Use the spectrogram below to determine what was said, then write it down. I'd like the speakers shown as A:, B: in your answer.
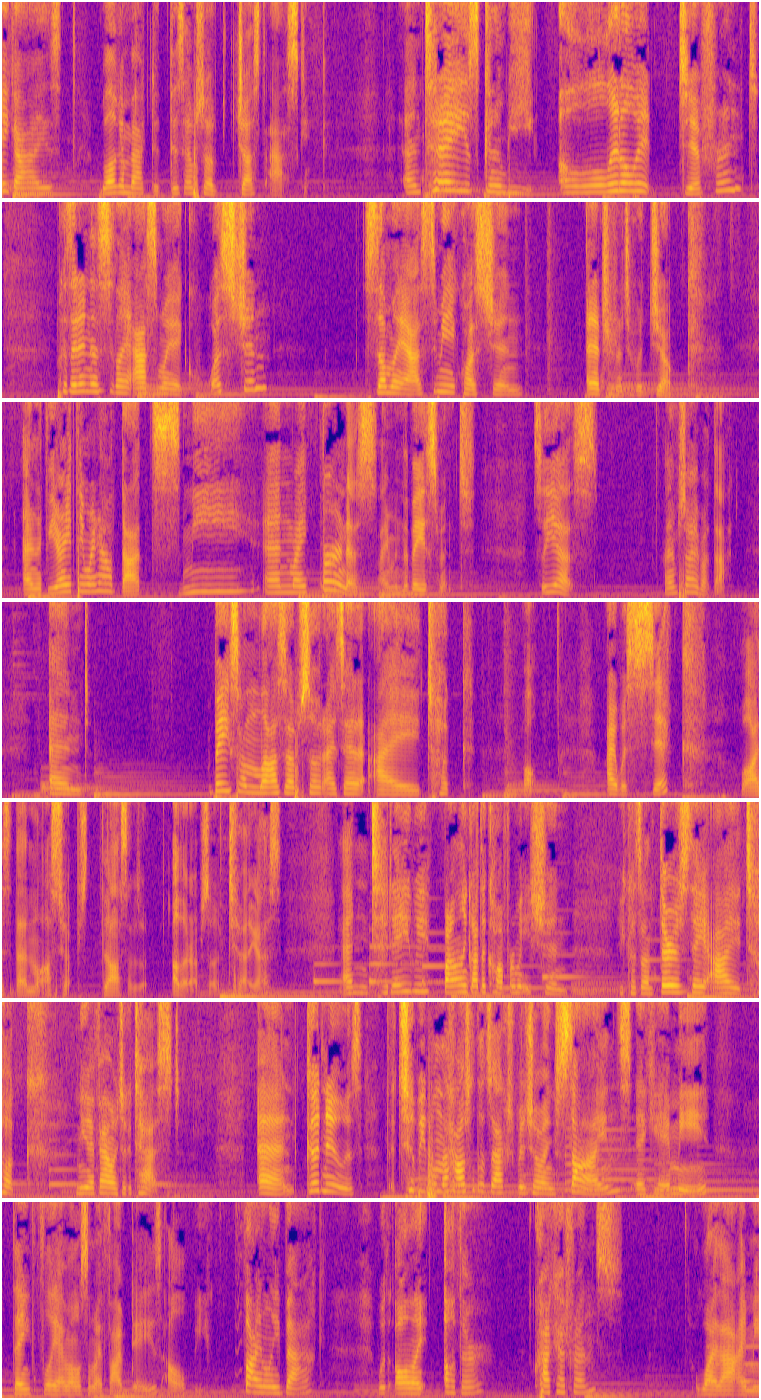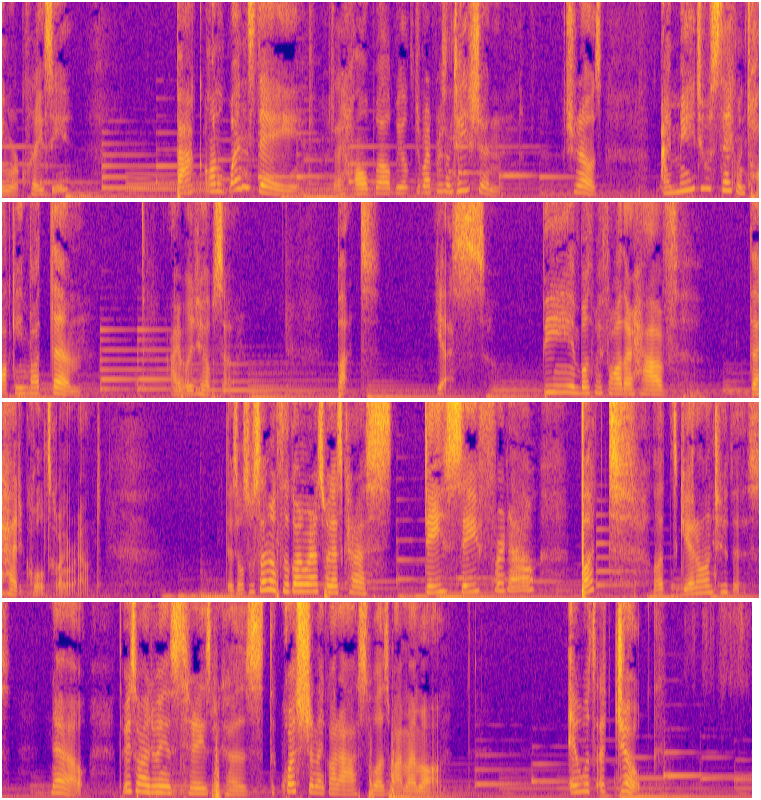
A: Hey guys, welcome back to this episode of Just Asking. And today is gonna be a little bit different because I didn't necessarily ask somebody a question. Somebody asked me a question and it turned into a joke. And if you hear anything right now, that's me and my furnace. I'm in the basement. So, yes, I'm sorry about that. And based on last episode, I said I took, well, I was sick. Well, I said that in the last two episodes, the last episode, other episode too, I guess. And today we finally got the confirmation because on Thursday I took me and my family took a test. And good news, the two people in the household that's actually been showing signs, aka me. Thankfully, I'm almost on my five days. I'll be finally back with all my other crackhead friends. Why that I mean we're crazy. Back on Wednesday, which I hope I'll be able to do my presentation. Who knows? I may do a segment talking about them. I really hope so. But, yes, me and both my father have the head colds going around. There's also stomach flu going around, so I guess kind of stay safe for now. But let's get on to this. Now, the reason why I'm doing this today is because the question I got asked was by my mom. It was a joke.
